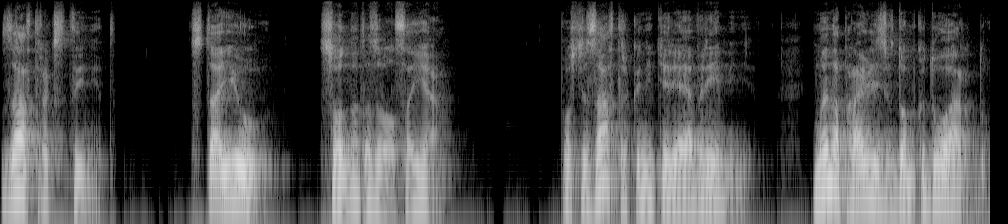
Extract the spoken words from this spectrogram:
«Завтрак стынет». «Встаю!» – сонно отозвался я. После завтрака, не теряя времени, мы направились в дом к Эдуарду.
